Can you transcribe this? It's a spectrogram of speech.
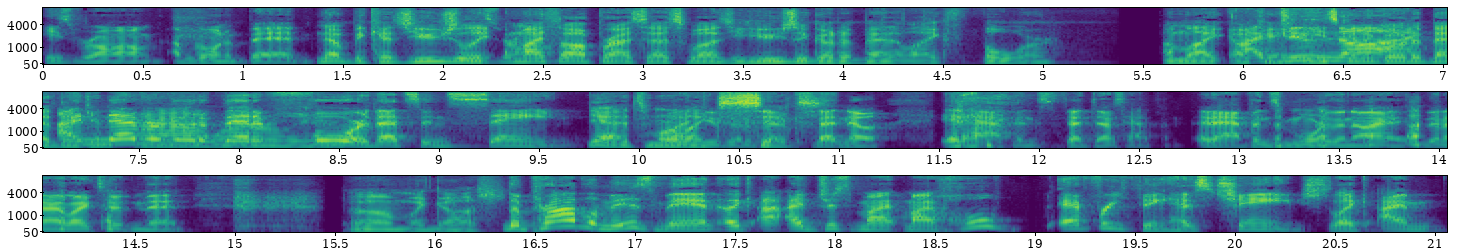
He's wrong. I'm going to bed. No, because usually my thought process was you usually go to bed at like four. I'm like, okay, I do he's going to go to bed. Like I never go to bed earlier. at four. That's insane. Yeah, it's more well, like six. That no, it happens. that does happen. It happens more than I than I like to admit. Oh my gosh. The problem is, man, like I, I just my my whole everything has changed. Like I'm,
